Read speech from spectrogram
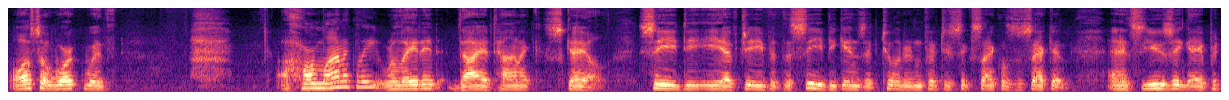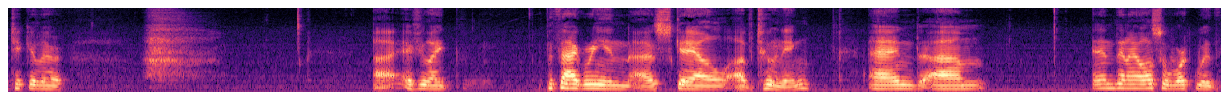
also worked with a harmonically related diatonic scale. C, D, E, F, G, but the C begins at 256 cycles a second, and it's using a particular, uh, if you like, Pythagorean uh, scale of tuning, and um, and then I also worked with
